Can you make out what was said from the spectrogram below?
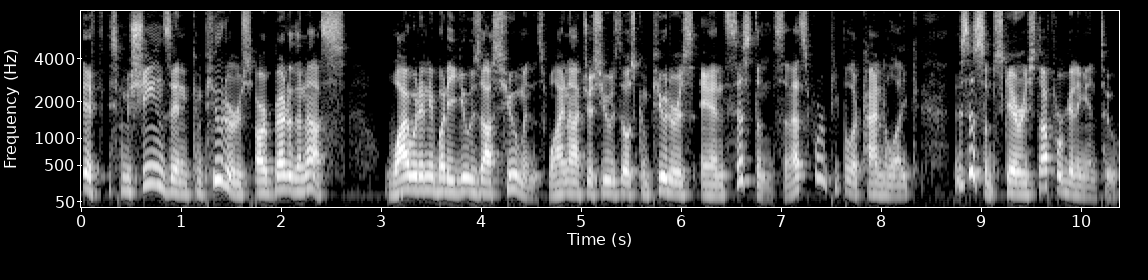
if machines and computers are better than us, why would anybody use us humans? Why not just use those computers and systems? And that's where people are kind of like, this is some scary stuff we're getting into.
